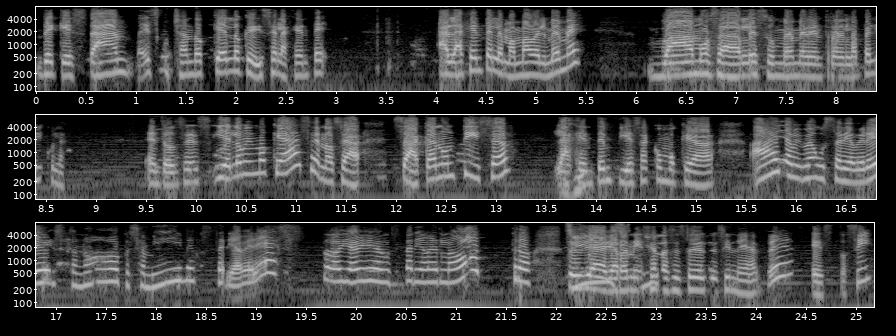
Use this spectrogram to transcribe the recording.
de que están escuchando qué es lo que dice la gente. A la gente le mamaba el meme, vamos a darle su meme dentro de la película. Entonces, y es lo mismo que hacen, o sea, sacan un teaser, la gente empieza como que a, ay, a mí me gustaría ver esto, no, pues a mí me gustaría ver esto, y a mí me gustaría ver lo otro entonces ya agarran y los estudios de cine, esto sí,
